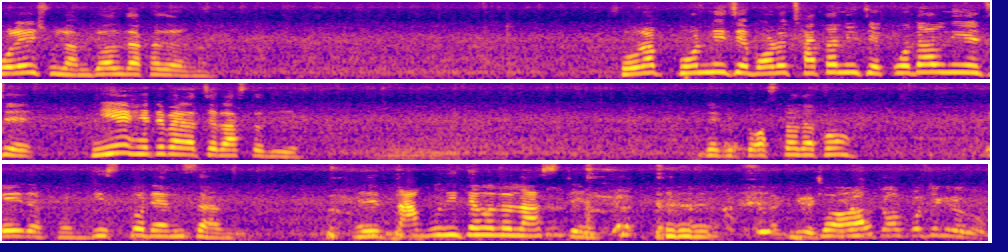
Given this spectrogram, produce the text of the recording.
বলেই শুলাম, জল দেখা যায় না। সৌরভ ফোন নিচে, বড় ছাতা নিচে, কোদাল নিয়েছে, নিয়ে হেঁটে বেড়াচ্ছে রাস্তা দিয়ে। দেখি টসটা দেখো। এই দেখো ডিস্কো ড্যান্সার তাবু দিতে হলো লাস্টে জল জল। পড়ছে কীরকম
